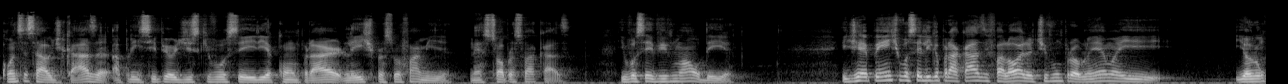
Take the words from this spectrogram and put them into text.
quando você saiu de casa, a princípio eu disse que você iria comprar leite para sua família, né, só para sua casa. E você vive numa aldeia. E de repente você liga para casa e fala: "Olha, eu tive um problema e, e eu não,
